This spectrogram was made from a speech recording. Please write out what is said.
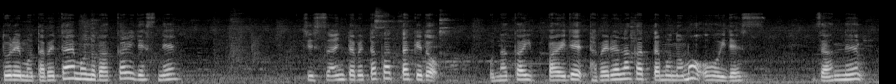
どれも食べたいものばっかりですね。実際に食べたかったけどお腹いっぱいで食べれなかったものも多いです。残念。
